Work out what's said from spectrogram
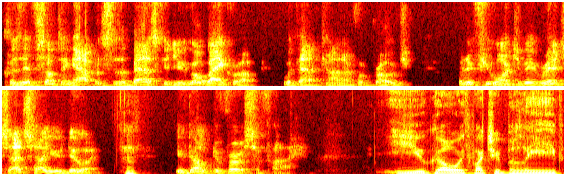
Because if something happens to the basket, you go bankrupt with that kind of approach. But if you want to be rich, that's how you do it. Hmm. You don't diversify. You go with what you believe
